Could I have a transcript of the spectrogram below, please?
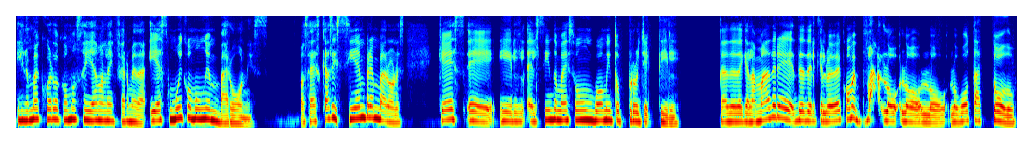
y no me acuerdo cómo se llama la enfermedad, y es muy común en varones. O sea, es casi siempre en varones, que es, eh, el, el síndrome es un vómito proyectil. O sea, desde que la madre, desde el que el bebé come, lo, lo, lo, lo bota todo.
